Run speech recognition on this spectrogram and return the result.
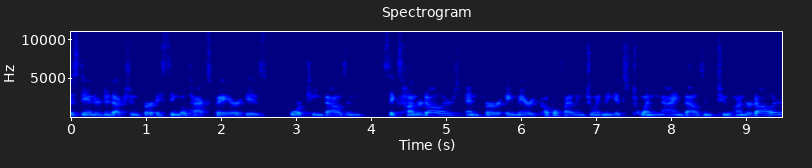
the standard deduction for a single taxpayer is $14,600. And for a married couple filing jointly, it's $29,200.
